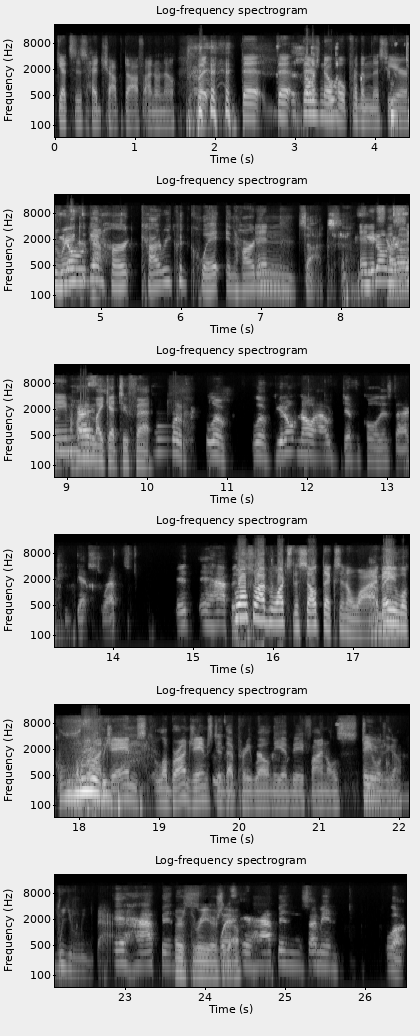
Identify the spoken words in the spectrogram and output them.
gets his head chopped off. I don't know, but the the there's no hope for them this year. You Durant could get know. hurt. Kyrie could quit, and Harden And- sucks. And You it's don't the know. same. Harden might get too fat. Luke, Luke, Luke, you don't know how difficult it is to actually get swept. It it happens. We also haven't watched the Celtics in a while. I they look LeBron really James. LeBron James did that pretty well in the NBA Finals two They years look ago. really bad. it happens. Or three years ago. It happens. I mean, look,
